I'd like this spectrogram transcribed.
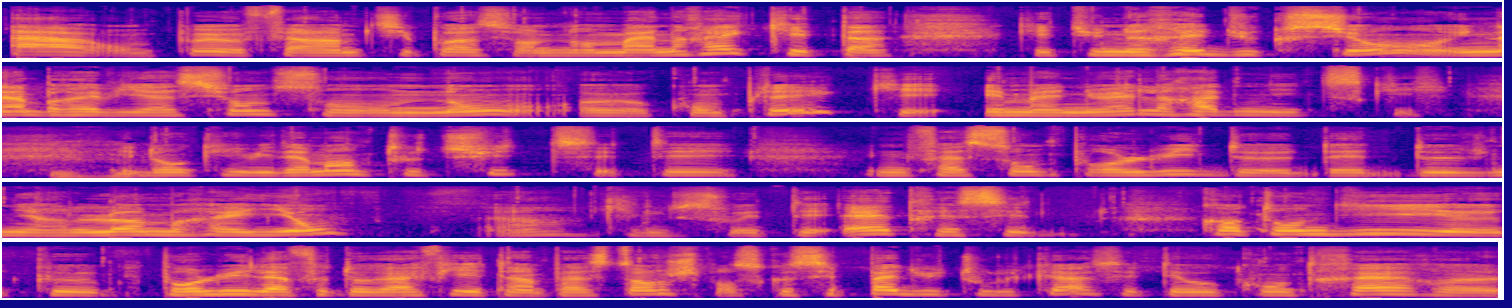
ah, on peut faire un petit point sur le nom Man qui est, un, qui est une réduction, une abréviation de son nom euh, complet, qui est Emmanuel Radnitsky. Mhm. Et donc, évidemment, tout de suite, c'était une façon pour lui de, de devenir l'homme rayon hein, qu'il souhaitait être. Et c'est quand on dit euh, que pour lui la photographie est un passe-temps, je pense que c'est pas du tout le cas. C'était au contraire euh,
